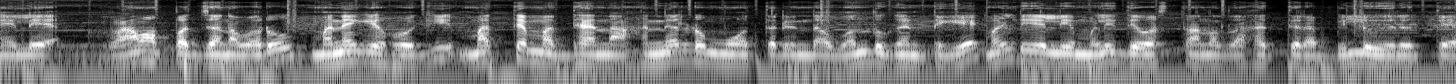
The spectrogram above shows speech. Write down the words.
ಮೇಲೆ ರಾಮಪ್ಪಜ್ಜನವರು ಮನೆಗೆ ಹೋಗಿ ಮತ್ತೆ ಮಧ್ಯಾಹ್ನ ಹನ್ನೆರಡು ಮೂವತ್ತರಿಂದ ಒಂದು ಗಂಟೆಗೆ ಮಳ್ಳಿಯಲ್ಲಿ ಮಳಿ ದೇವಸ್ಥಾನದ ಹತ್ತಿರ ಬಿಲ್ಲು ಇರುತ್ತೆ.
